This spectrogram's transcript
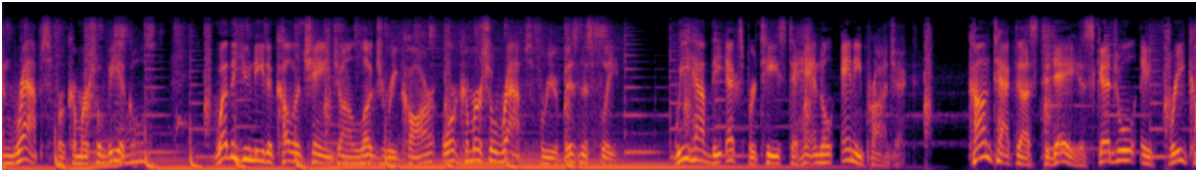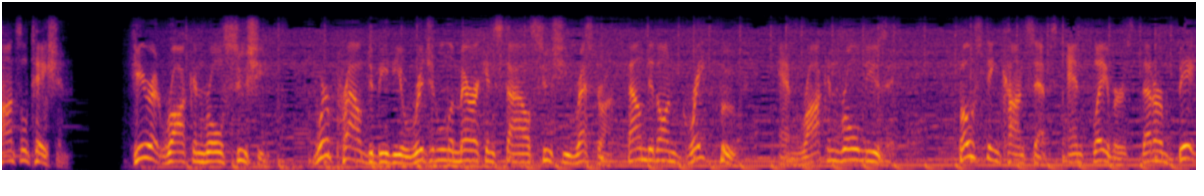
and wraps for commercial vehicles. Whether you need a color change on a luxury car or commercial wraps for your business fleet, we have the expertise to handle any project. Contact us today to schedule a free consultation. Here at Rock and Roll Sushi, we're proud to be the original American style sushi restaurant founded on great food and rock and roll music, boasting concepts and flavors that are big,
